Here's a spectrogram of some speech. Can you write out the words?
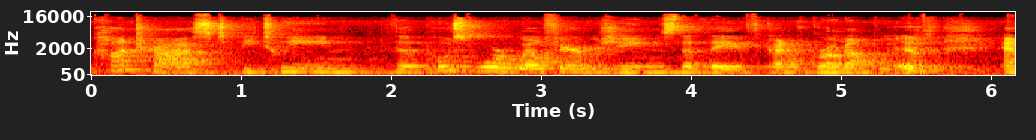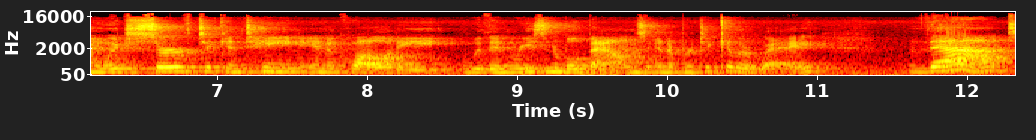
contrast between the post war welfare regimes that they've kind of grown up with and which serve to contain inequality within reasonable bounds in a particular way, that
